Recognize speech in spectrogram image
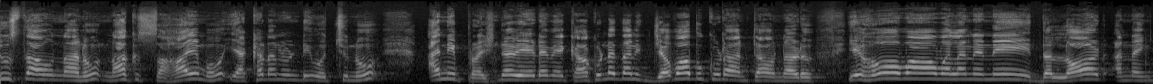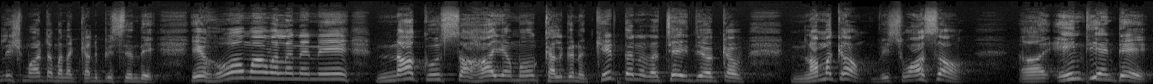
చూస్తూ ఉన్నాను నాకు సహాయము ఎక్కడ నుండి వచ్చును అని ప్రశ్న వేయడమే కాకుండా దాని జవాబు కూడా అంటా ఉన్నాడు. యెహోవా వలననే ద లార్డ్ అన్న ఇంగ్లీష్ మాట మనకు కనిపిస్తుంది. యెహోవా వలననే నాకు సహాయము కలుగును. కీర్తన రచయిత యొక్క నమ్మకం విశ్వాసం ఏంటి అంటే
